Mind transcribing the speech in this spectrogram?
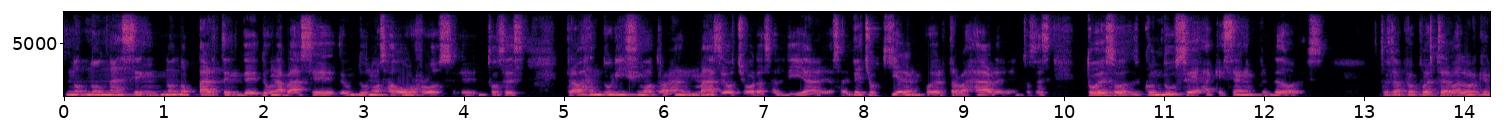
no, no, nacen, no, no parten de, de una base, de, unos ahorros, eh, entonces trabajan durísimo, trabajan más de ocho horas al día, de hecho quieren poder trabajar, entonces todo eso conduce a que sean emprendedores. Entonces la propuesta de valor que,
